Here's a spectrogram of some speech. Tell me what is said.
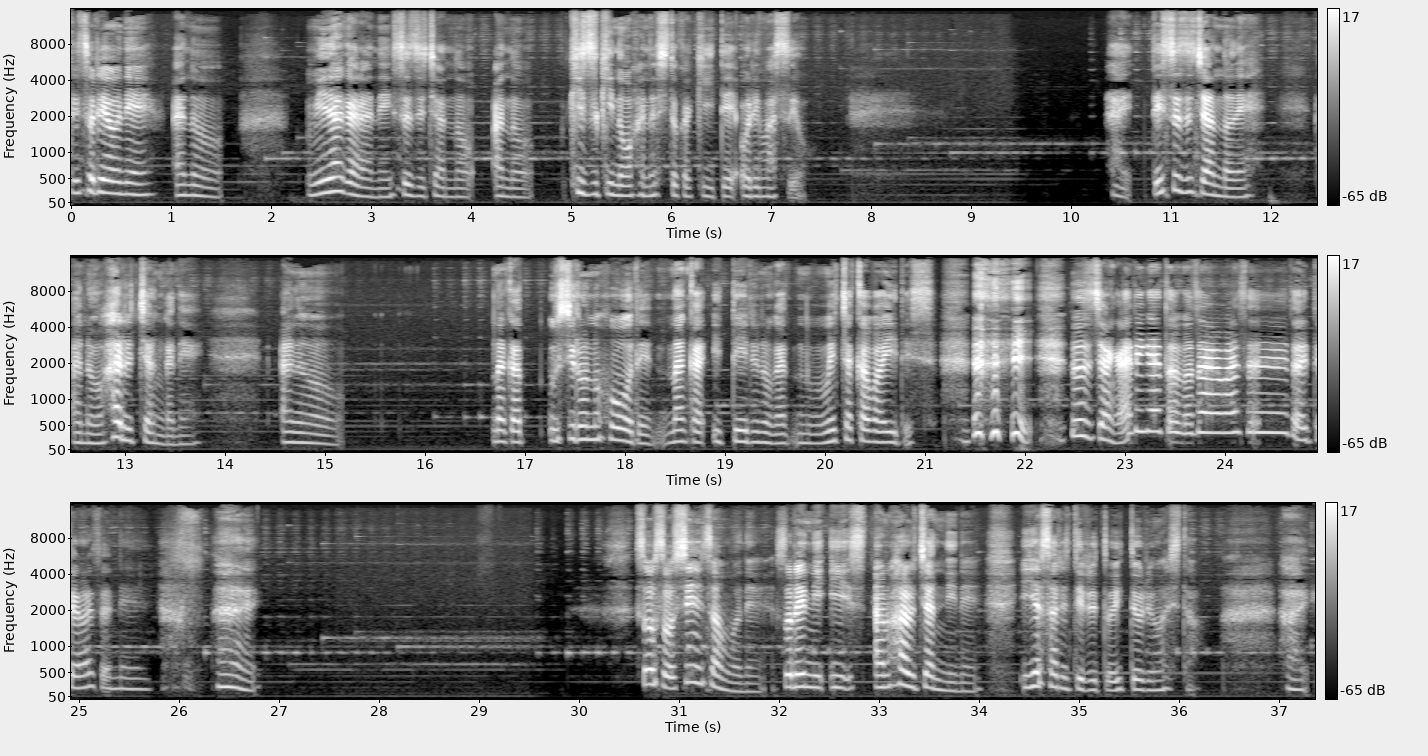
で、それをね、あの、見ながらね、すずちゃんの、あの、気づきのお話とか聞いておりますよ。はい。で、すずちゃんのね、あの、はるちゃんがね、あの、なんか、後ろの方でなんか言っているのがめっちゃ可愛いです。すずちゃんがありがとうございますと言ってますね。はい。そうそう、シンさんもね、それにい、あの、はるちゃんにね、癒されてると言っておりました。はい。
